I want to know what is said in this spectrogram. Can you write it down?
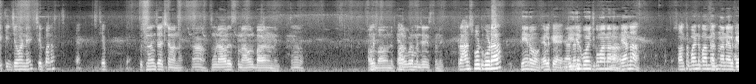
ఎక్కించామండి చెప్పనా? చెప్ హుస్నా నుంచి వచ్చినామన్న ఆ, మూడు ఆవులు వేసుకున్న ఆవులు బాగానే ఉన్నాయి. ఆవులు బాగున్నాయి. పాలు కూడా మంచిగా ఇస్తున్నాయి. ట్రాన్స్పోర్ట్ కూడా నేను వీళ్ళకి డీజిల్ పోయించుకోమన్నాను. ఏనా సొంత బండి పంపిస్తున్నాను వీళ్ళకి.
